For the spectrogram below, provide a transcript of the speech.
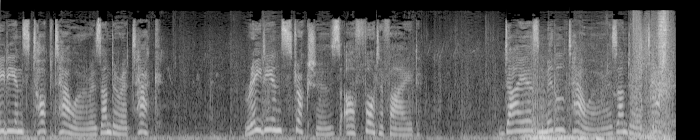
Radiant's top tower is under attack. Radiant structures are fortified. Dire's middle tower is under attack.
